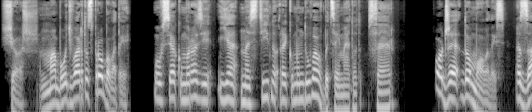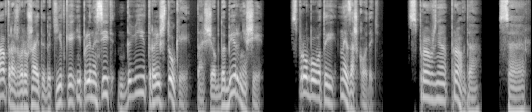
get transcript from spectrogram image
Що ж, мабуть, варто спробувати. У всякому разі, я настійно рекомендував би цей метод, сер. Отже, домовились. Завтра ж вирушайте до тітки і принесіть дві-три штуки, та щоб добірніші. Спробувати не зашкодить. Справжня правда, сер.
